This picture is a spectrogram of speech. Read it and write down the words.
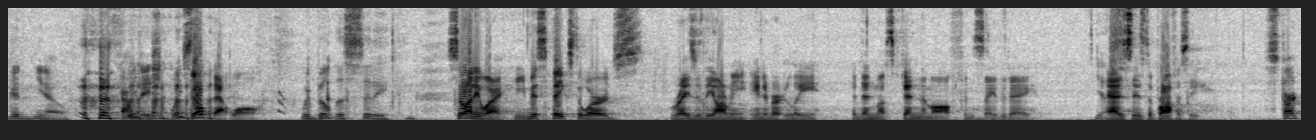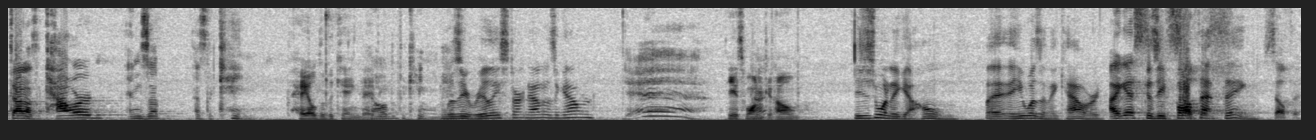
good, you know, foundation. We built that wall. We built this city. So anyway, he misspeaks the words, raises the army inadvertently, and then must fend them off and save the day, Yes. as is the prophecy. Starts out as a coward, ends up as the king. Hail to the king, baby. Hail to the king. man. was he really starting out as a coward? Yeah. He just wanted to get home. He just wanted to get home, but he wasn't a coward. I guess because he fought that thing. Selfish.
